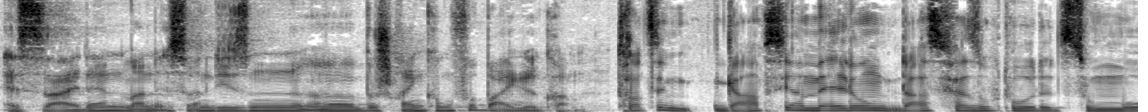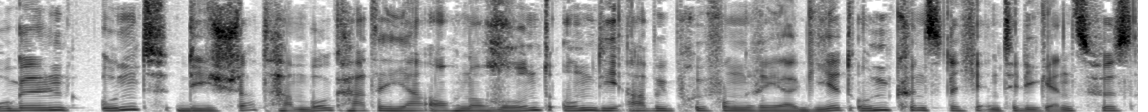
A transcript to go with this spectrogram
es sei denn, man ist an diesen äh, Beschränkungen vorbeigekommen. Trotzdem gab es ja Meldungen, dass versucht wurde zu mogeln und die Stadt Hamburg hatte ja auch noch rund um die Abi-Prüfung reagiert und künstliche Intelligenz fürs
